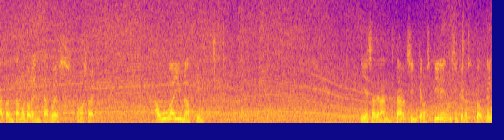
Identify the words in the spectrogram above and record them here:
a tanta moto lenta pues vamos a ver aún hay una opción y es adelantar sin que nos tiren y sin que nos toquen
